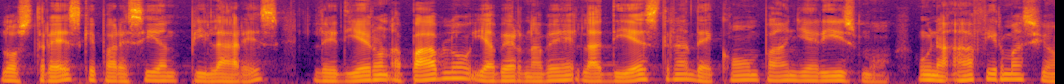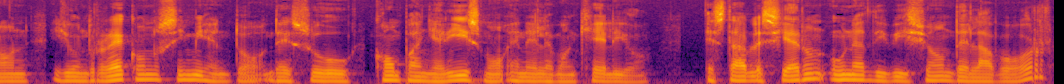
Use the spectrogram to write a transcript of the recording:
los tres que parecían pilares le dieron a Pablo y a Bernabé la diestra de compañerismo, una afirmación y un reconocimiento de su compañerismo en el Evangelio. Establecieron una división de labor,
